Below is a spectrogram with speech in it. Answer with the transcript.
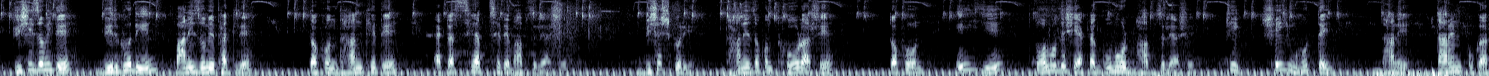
কৃষি জমিতে দীর্ঘদিন পানি জমে থাকলে তখন ধান খেতে একটা স্যাঁতছেঁতে ভাব চলে আসে। বিশেষ করে ধানে যখন থোড় আসে, তখন এই যে তলদেশে একটা গুমোট ভাব চলে আসে, ঠিক সেই মুহূর্তেই ধানে কারেন্ট পোকার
